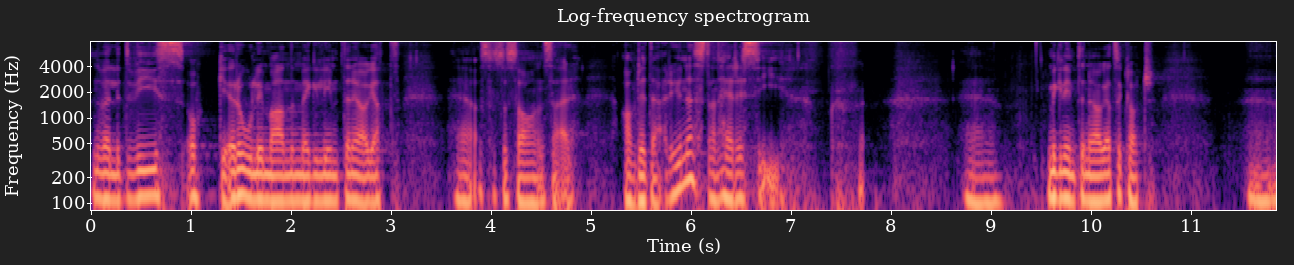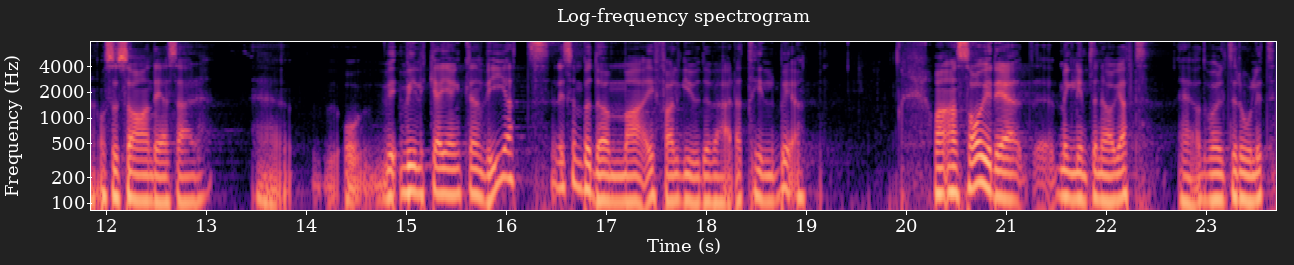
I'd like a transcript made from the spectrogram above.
en väldigt vis och rolig man med glimten i ögat. Eh, och så, så sa han så här, ja det där är ju nästan heresi. Eh, med glimten i ögat såklart. Eh, och så sa han det så här, och vilka är egentligen vi att liksom bedöma ifall Gud är värd att tillbe? Och han, han sa ju det med glimten i ögat, eh, och det var lite roligt.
